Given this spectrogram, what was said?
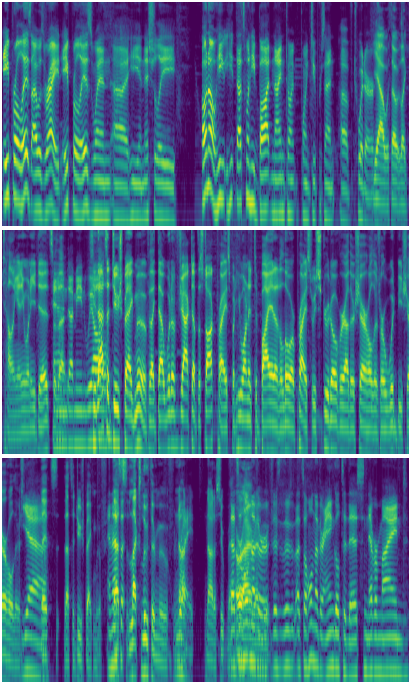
April is. I was right. April is when uh, he initially. Oh no, he, he that's when he bought nine point two percent of Twitter. Yeah, without like telling anyone he did. So And that I mean, we see all that's a douchebag move. Like that would have jacked up the stock price, but he wanted to buy it at a lower price, so he screwed over other shareholders or would be shareholders. Yeah. that's that's a douchebag move. And that's that's a, Lex Luthor move, not Right. not a Superman. that's a whole nother. There's, there's, that's a whole nother angle to this. Never mind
